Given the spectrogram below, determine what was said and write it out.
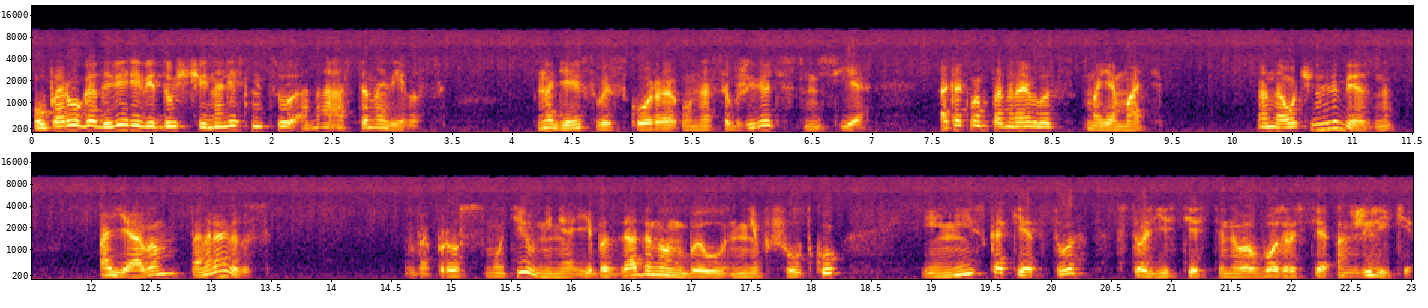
У порога двери, ведущей на лестницу, она остановилась. «Надеюсь, вы скоро у нас обживетесь, месье. А как вам понравилась моя мать?» «Она очень любезна. А я вам понравилась?» Вопрос смутил меня, ибо задан он был не в шутку и не из кокетства столь естественного в возрасте Анжелики.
